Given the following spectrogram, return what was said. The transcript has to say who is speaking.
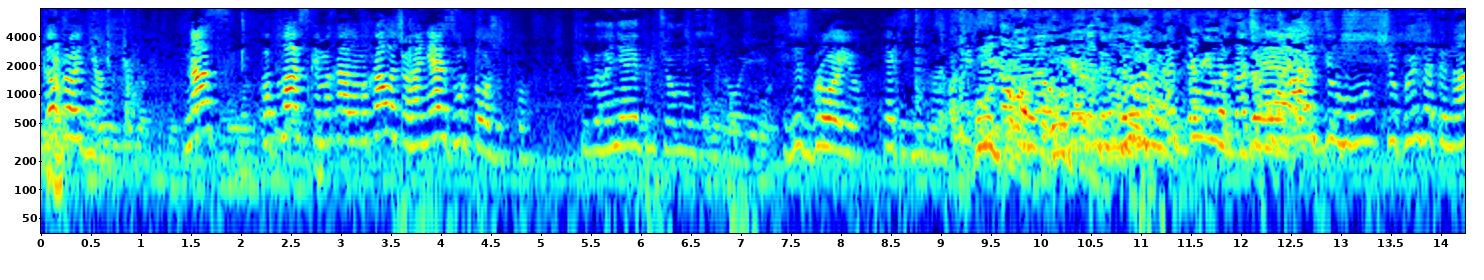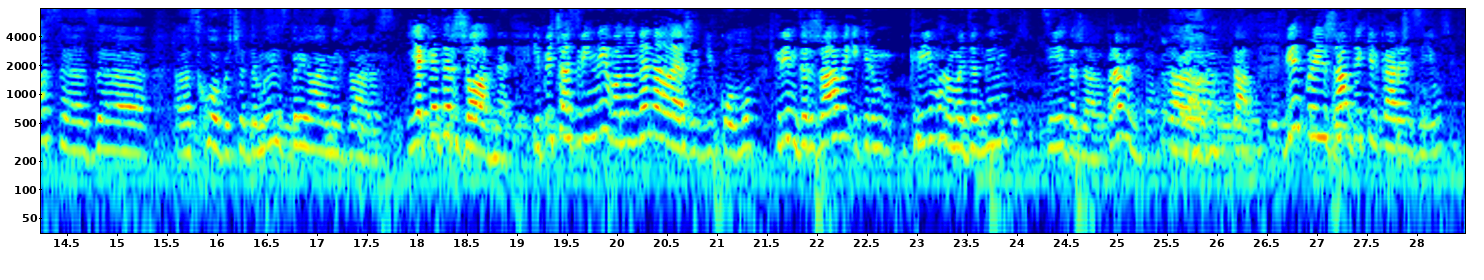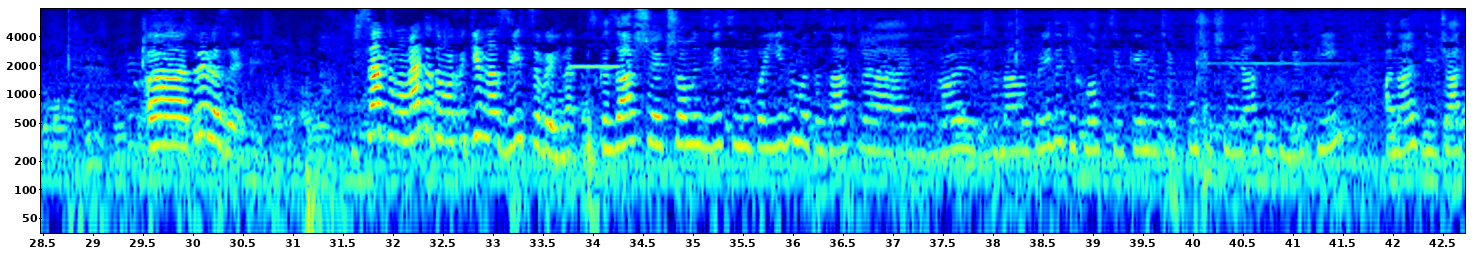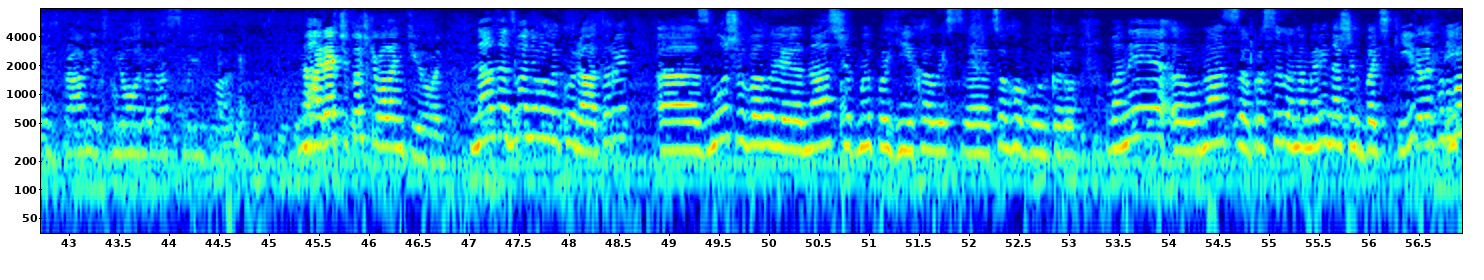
Speaker 1: Доброго дня. Нас Поплавський Михайло Михайлович ганяє з гуртожитку.
Speaker 2: І виганяє причому зі зброєю.
Speaker 1: Зі зброєю. Як їх називають?
Speaker 3: Йому, щоб вигнати нас е, з е, сховища, де ми зберігаємось зараз.
Speaker 1: Яке державне. І під час війни воно не належить нікому, крім держави і крім, крім громадянин цієї держави. Правильно?
Speaker 3: Так.
Speaker 1: Так. Він приїжджав декілька разів. Е, три рази. Всякими методами хотів нас звідси вигнати.
Speaker 2: Сказав, що якщо ми звідси не поїдемо, то завтра зі зброєю за нами прийдуть і хлопців кинуть як пушечне м'ясо під Ірпінь, а нас дівчат відправлять в нього на нас свої плани.
Speaker 1: На гарячі точки волонтірувати.
Speaker 4: Нам надзвонювали куратори, е, змушували нас, щоб ми поїхали з е, цього бункеру. Вони е, у нас просили номери наших батьків,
